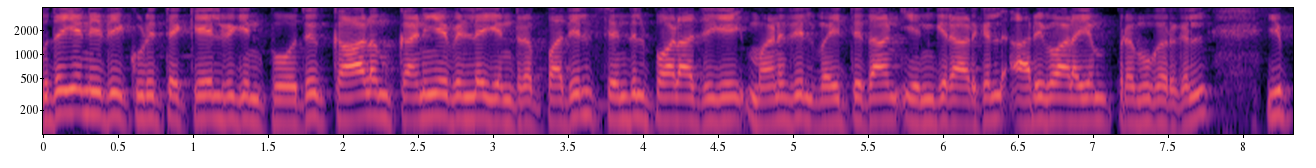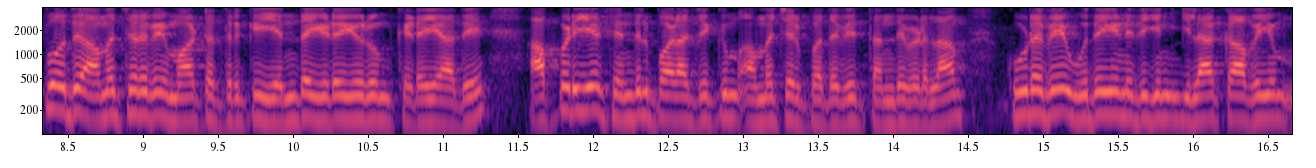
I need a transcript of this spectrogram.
உதயநிதி குறித்த கேள்வியின் போது காலம் கனியவில்லை என்ற பதில் செந்தில் பாலாஜியை மனதில் வைத்துதான் என்கிறார்கள் அறிவாலயம் பிரமுகர்கள். இப்போது அமைச்சரவை மாற்றத்திற்கு எந்த இடையூறும் கிடையாது. அப்படியே செந்தில் பாலாஜிக்கும் அமைச்சர் பதவி தந்துவிடலாம். கூடவே உதயநிதியின் இலாக்காவையும்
